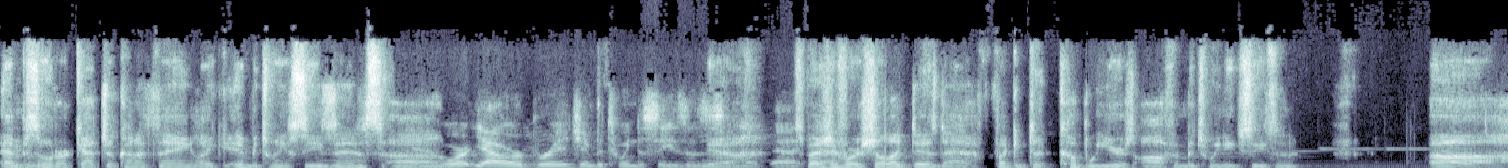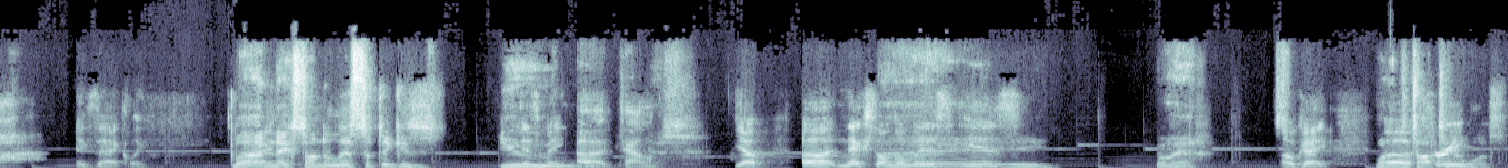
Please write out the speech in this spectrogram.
Mm-hmm. episode or catch up kind of thing, like in between seasons. Yeah, Um, or yeah, or a bridge in between the seasons or yeah, something like that. especially yeah. for a show like this that fucking took a couple years off in between each season. Ah, exactly. but All right. next on the list, I think is you. It's me. uh Talon Yes. Yep. Uh, next on the list is Go ahead. okay. One of Uh, the top free- tier ones.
